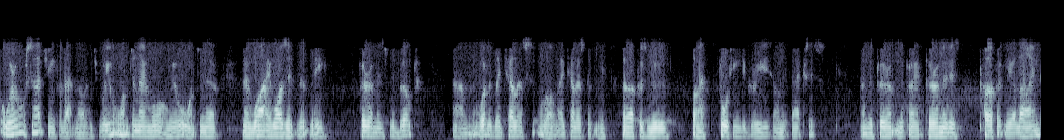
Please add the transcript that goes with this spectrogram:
we're all searching for that knowledge. We all want to know more. We all want to know, know why was it that the pyramids were built. Um, what did they tell us? Well, they tell us that the Earth was moved by 14 degrees on its axis, and the pyramid, the pyramid is perfectly aligned,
